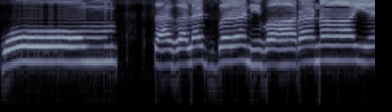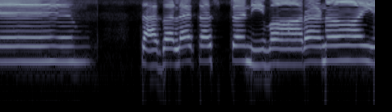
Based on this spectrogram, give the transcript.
ஓம் சகலஜ்வர நிவாரணாய சகல கஷ்ட நிவாரணாய.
